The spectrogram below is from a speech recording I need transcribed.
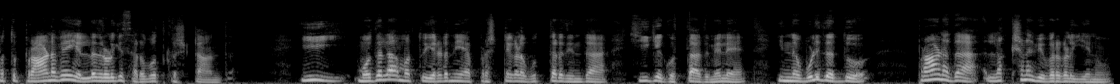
ಮತ್ತು ಪ್ರಾಣವೇ ಎಲ್ಲದರೊಳಗೆ ಸರ್ವೋತ್ಕೃಷ್ಟ ಅಂತ. ಈ ಮೊದಲ ಮತ್ತು ಎರಡನೆಯ ಪ್ರಶ್ನೆಗಳ ಉತ್ತರದಿಂದ ಹೀಗೆ ಗೊತ್ತಾದ ಮೇಲೆ ಇನ್ನು ಉಳಿದದ್ದು ಪ್ರಾಣದ ಲಕ್ಷಣ ವಿವರಗಳು ಏನು?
